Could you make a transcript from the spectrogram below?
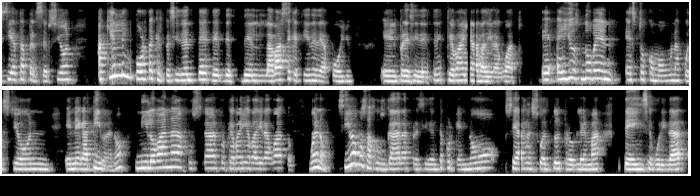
cierta percepción. ¿A quién le importa que el presidente, de, la base que tiene de apoyo, el presidente, que vaya a Badiraguato? Eh, ellos no ven esto como una cuestión eh, negativa, ¿no? Ni lo van a juzgar porque vaya a Badiraguato. Bueno, sí vamos a juzgar al presidente porque no se ha resuelto el problema de inseguridad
